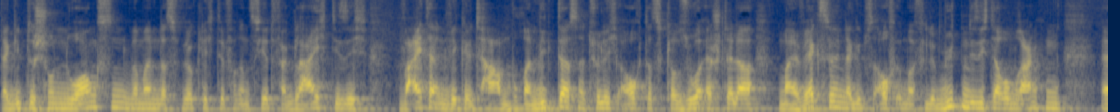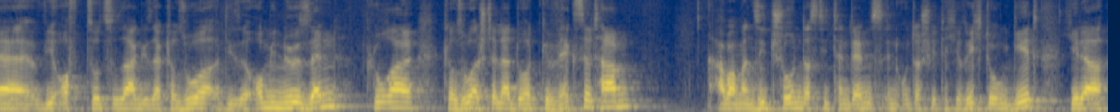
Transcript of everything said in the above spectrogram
Da gibt es schon Nuancen, wenn man das wirklich differenziert vergleicht, die sich weiterentwickelt haben. Woran liegt das? Natürlich auch, dass Klausurersteller mal wechseln. Da gibt es auch immer viele Mythen, die sich darum ranken, äh, wie oft sozusagen dieser Klausur, diese ominösen Plural Klausurersteller dort gewechselt haben. Aber man sieht schon, dass die Tendenz in unterschiedliche Richtungen geht. Jeder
